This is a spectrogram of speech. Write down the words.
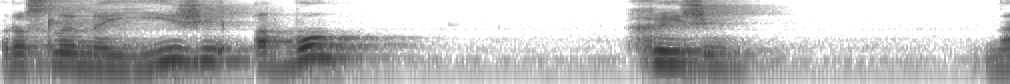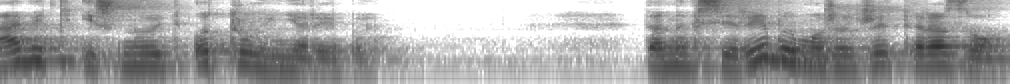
рослинної їжі або хижі. Навіть існують отруйні риби. Та не всі риби можуть жити разом.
